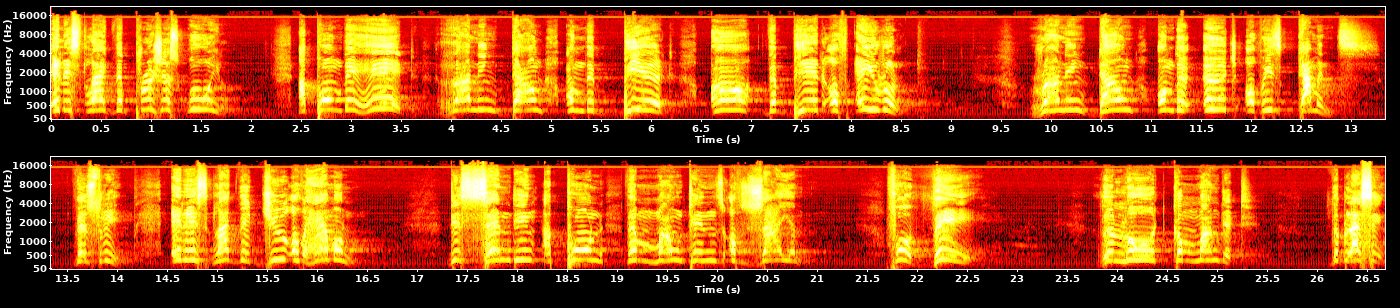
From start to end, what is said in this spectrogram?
It is like the precious oil upon the head running down on the beard are the beard of Aaron, running down on the edge of his garments. Verse 3 It is like the dew of Hermon descending upon the mountains of Zion. For they, the Lord commanded the blessing,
